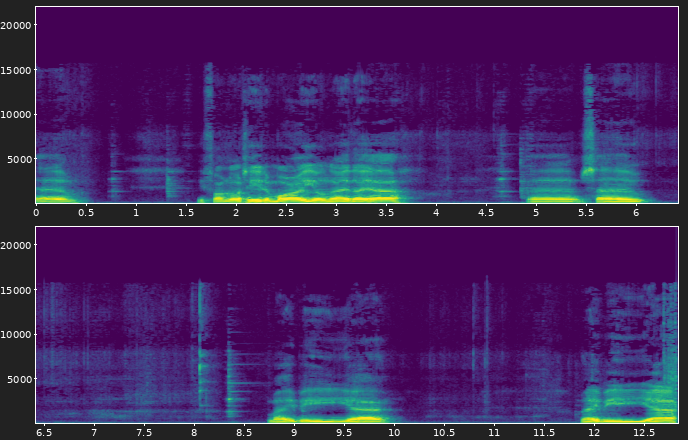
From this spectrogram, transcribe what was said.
Um, if I'm not here tomorrow, you'll know they are. Uh, so maybe uh, maybe uh,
